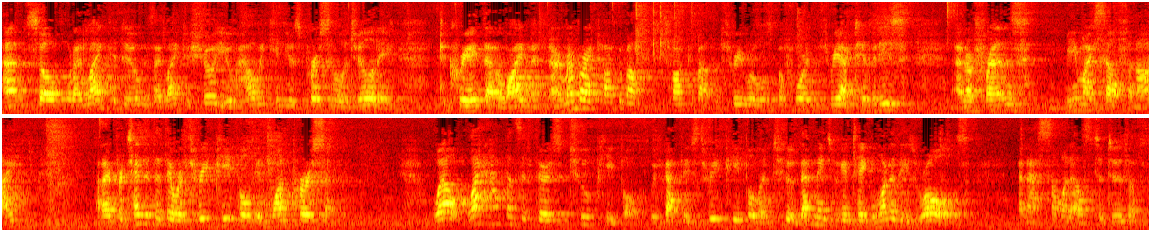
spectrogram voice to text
And so what I'd like to do is I'd like to show you how we can use personal agility to create that alignment. Now remember I talked about, talked about the three roles before, the three activities, and our friends, me, myself, and I. And I pretended that there were three people in one person. Well, what happens if there's two people? We've got these three people in two. That means we can take one of these roles and ask someone else to do them.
